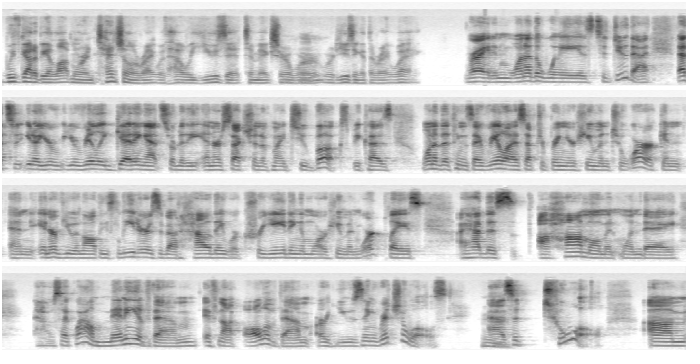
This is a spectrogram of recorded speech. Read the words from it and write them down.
we've got to be a lot more intentional, right, with how we use it to make sure we're, mm-hmm. we're using it the right way. Right. And one of the ways to do that, that's, you know, you're, you're really getting at sort of the intersection of my two books, because one of the things I realized after Bring Your Human to Work and, and interviewing all these leaders about how they were creating a more human workplace, I had this aha moment one day. And I was like, wow, many of them, if not all of them, are using rituals mm. as a tool um,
